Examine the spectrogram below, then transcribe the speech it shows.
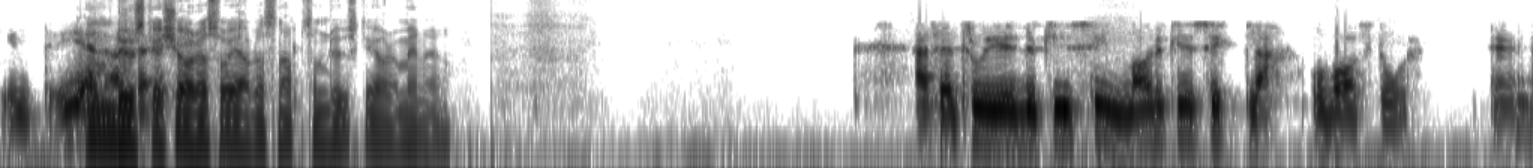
inte igen. Om du ska köra så jävla snabbt som du ska göra menar jag. Alltså jag tror ju, du kan ju simma och du kan ju cykla och vara stor. Eh,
